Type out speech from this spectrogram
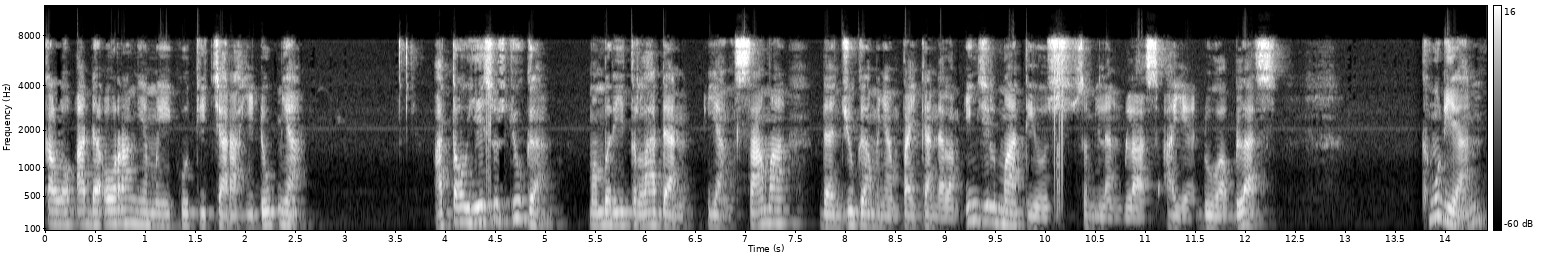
kalau ada orang yang mengikuti cara hidupnya. Atau Yesus juga memberi teladan yang sama dan juga menyampaikan dalam Injil Matius 19 ayat 12. Kemudian,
